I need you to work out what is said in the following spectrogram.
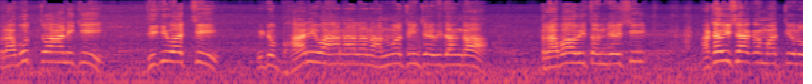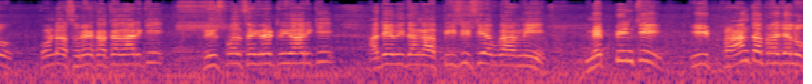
ప్రభుత్వానికి దిగి వచ్చి ఇటు భారీ వాహనాలను అనుమతించే విధంగా ప్రభావితం చేసి అటవీ శాఖ మంత్రులు కొండ సురేఖక్క గారికి ప్రిన్సిపల్ సెక్రటరీ గారికి అదేవిధంగా పీసీసీఎఫ్ గారిని మెప్పించి ఈ ప్రాంత ప్రజలు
